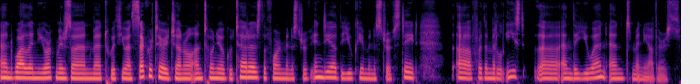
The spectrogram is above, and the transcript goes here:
And while in New York, Mirzoyan met with UN Secretary General Antonio Guterres, the Foreign Minister of India, the UK Minister of State uh, for the Middle East, uh, and the UN, and many others.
